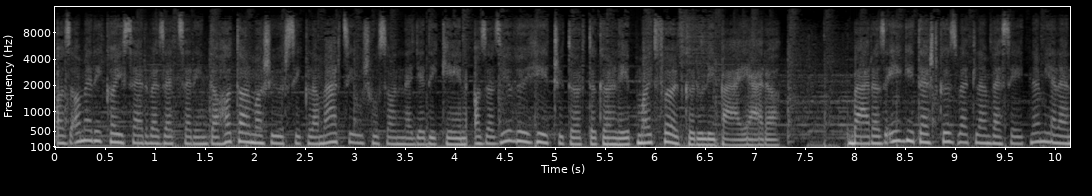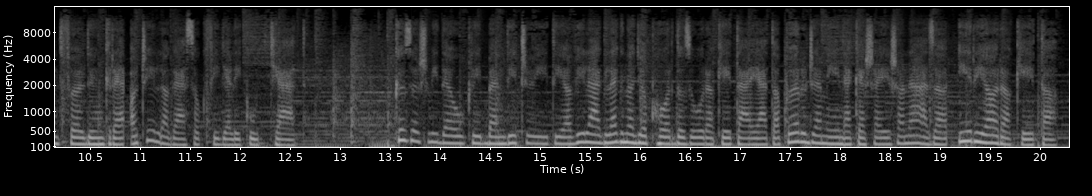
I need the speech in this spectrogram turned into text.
Az amerikai szervezet szerint a hatalmas űrszikla március 24-én, azaz jövő hét csütörtökön lép majd föld körüli pályára. Bár az égitest közvetlen veszélyt nem jelent földünkre, a csillagászok figyelik útját. Közös videóklipben dicsőíti a világ legnagyobb hordozó rakétáját a Pearl Jam énekese és a NASA, írja a rakéta.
